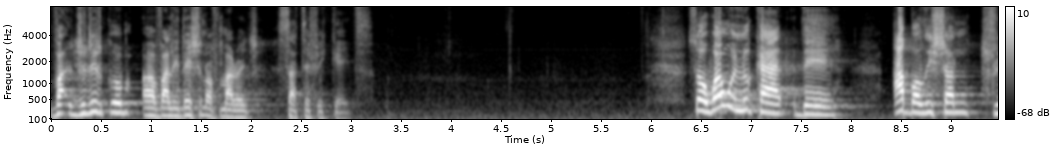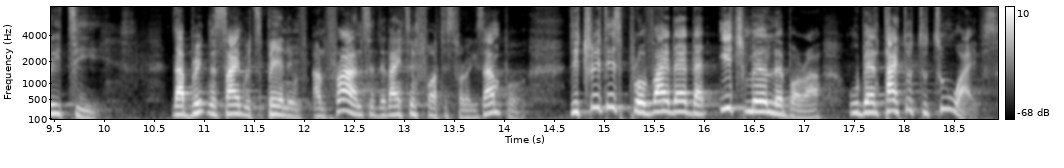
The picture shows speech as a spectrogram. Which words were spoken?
va- juridical uh, validation of marriage certificates. So when we look at the abolition treaty that Britain signed with Spain and France in the 1940s, for example, the treaties provided that each male laborer would be entitled to two wives.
